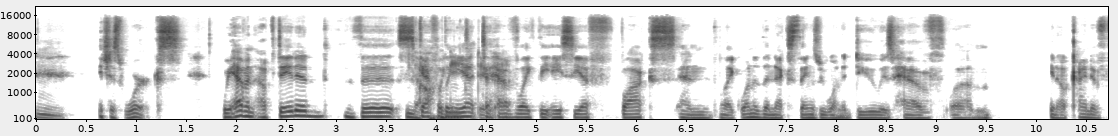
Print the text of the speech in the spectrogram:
hmm. it just works we haven't updated the scaffolding no, yet to, to have like the ACF blocks. And like one of the next things we want to do is have, um, you know, kind of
